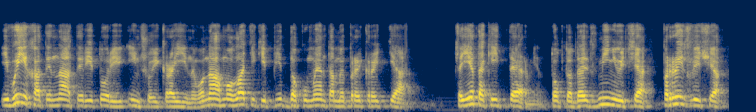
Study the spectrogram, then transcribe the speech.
І виїхати на територію іншої країни вона могла тільки під документами прикриття. Це є такий термін, тобто де змінюються прізвища,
